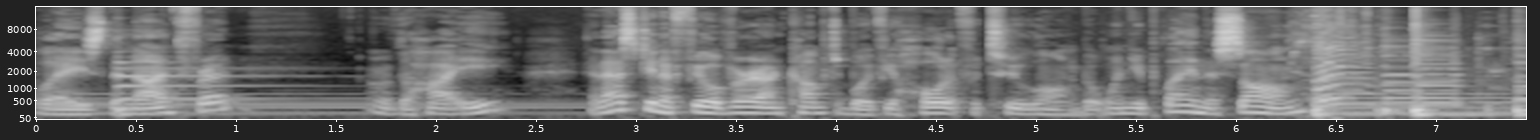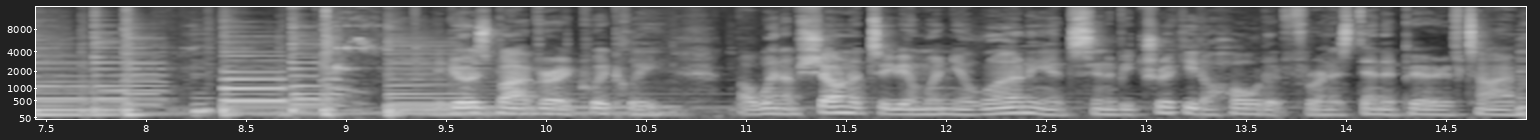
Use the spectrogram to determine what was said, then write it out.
plays the ninth fret of the high E. And that's going to feel very uncomfortable if you hold it for too long. But when you're playing the song, it goes by very quickly. But when I'm showing it to you and when you're learning it, it's going to be tricky to hold it for an extended period of time.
